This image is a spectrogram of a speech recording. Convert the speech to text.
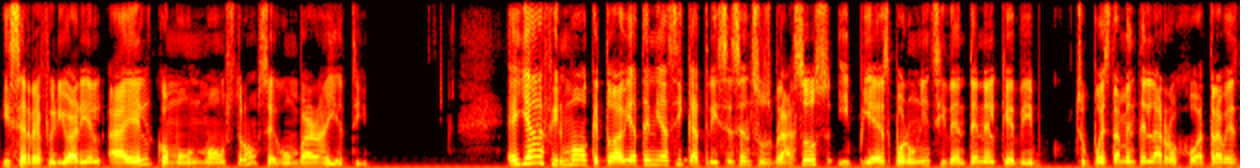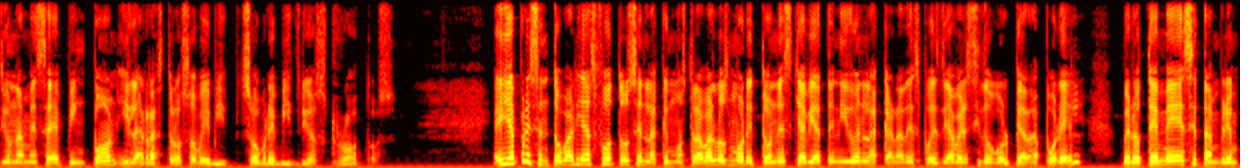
y se refirió a él como un monstruo, según Variety. Ella afirmó que todavía tenía cicatrices en sus brazos y pies por un incidente en el que Depp supuestamente la arrojó a través de una mesa de ping pong y la arrastró sobre, vidrios rotos. Ella presentó varias fotos en las que mostraba los moretones que había tenido en la cara después de haber sido golpeada por él, pero TMS también,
